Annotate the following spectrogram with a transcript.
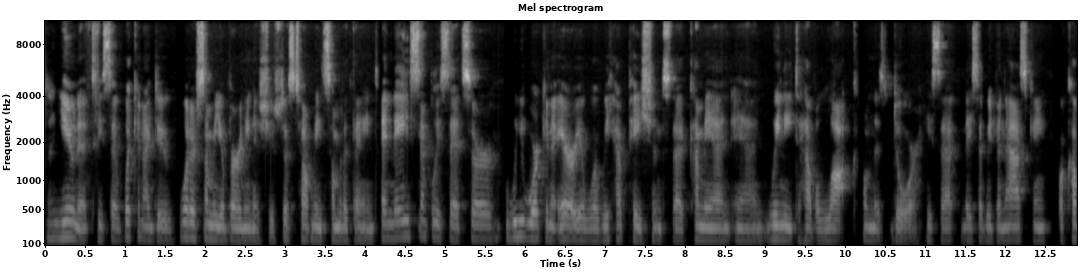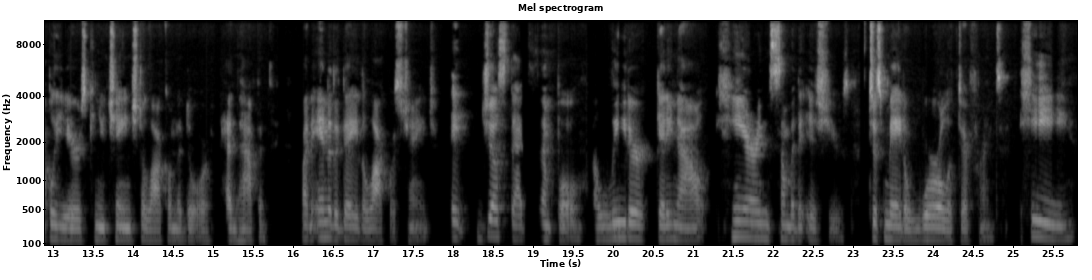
units, he said, What can I do? What are some of your burning issues? Just tell me some of the things. And they simply said, Sir, we work in an area where we have patients that come in and we need to have a lock on this door. He said, They said, We've been asking for a couple of years, can you change the lock on the door? Hadn't happened. By the end of the day, the lock was changed. It just that simple. A mm-hmm. leader getting out, hearing some of the issues, just made a world of difference. He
